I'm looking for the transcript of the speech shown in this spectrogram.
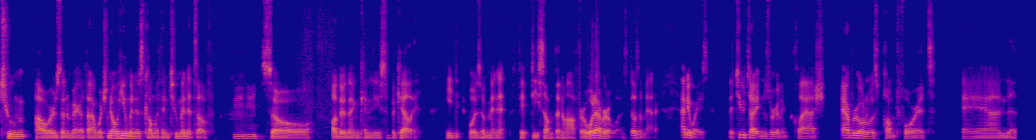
two hours in a marathon, which no human has come within two minutes of. Mm-hmm. So, other than Kenenisa Bekele, he was a minute 50 something off or whatever it was. Doesn't matter. Anyways, the two Titans were going to clash. Everyone was pumped for it. And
